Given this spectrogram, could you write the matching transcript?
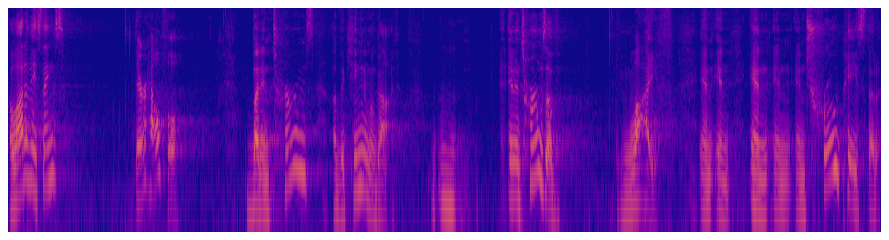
a lot of these things, they're helpful. But in terms of the kingdom of God, and in terms of life, and, and, and, and, and true peace that,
